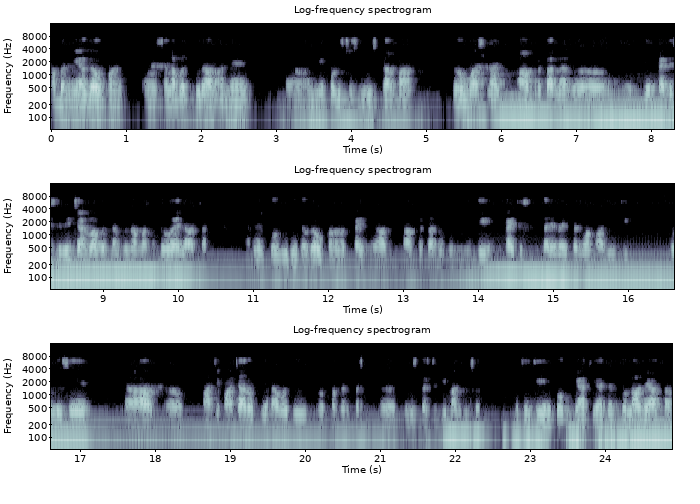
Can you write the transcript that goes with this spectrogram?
આ બંને અગાઉ પણ સલાબતપુરા અને અન્ય પોલીસ સ્ટેશન વિસ્તારમાં ગૌમાંસના આ પ્રકારના ગેરકાયદેસર વેચાણ બાબતના ગુનામાં સંડોવાયેલા હતા. અને વિરુદ્ધ અગાઉ પણ આ પ્રકારનો ગુનો નોંધી કાયદેસરની કાર્યવાહી કરવામાં આવી હતી. પોલીસે આ પાંચે પાંચ આરોપીઓના વધુ પોલીસ કસ્ટડી માંગી છે કે જેથી એ લોકો ક્યાંથી આ જથ્થો લાવ્યા હતા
